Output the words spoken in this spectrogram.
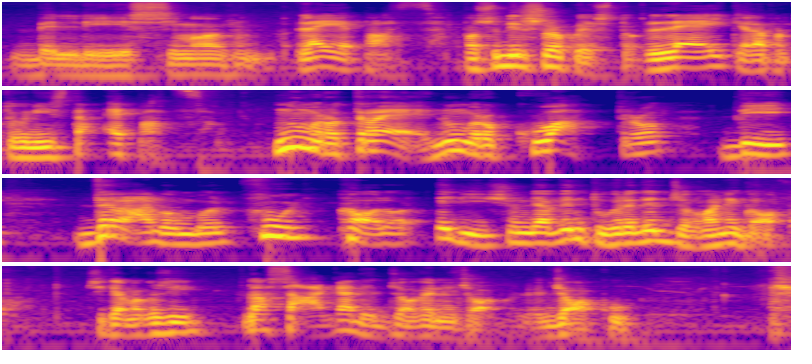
bellissimo, lei è pazza, posso dire solo questo, lei che è la protagonista è pazza. Numero 3, numero 4 di Dragon Ball Full Color Edition, le avventure del giovane Goku, si chiama così? La saga del giovane Goku, che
